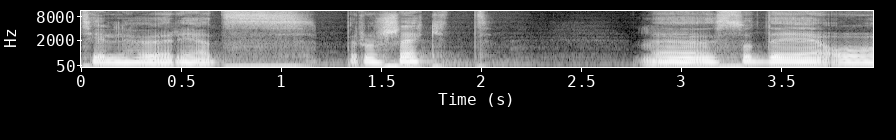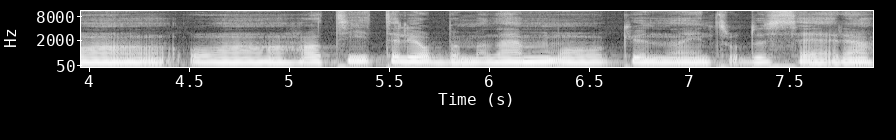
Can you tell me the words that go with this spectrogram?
tilhørighetsprosjekt. Mm. Eh, så det å, å, ha tid til å jobbe med dem og kunne introdusere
